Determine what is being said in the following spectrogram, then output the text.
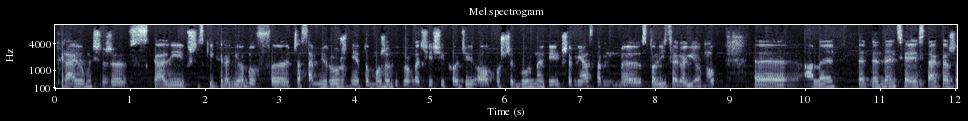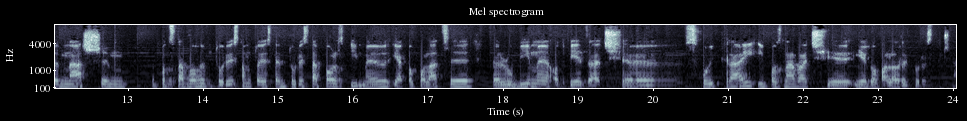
kraju. Myślę, że w skali wszystkich regionów e, czasami różnie to może wyglądać, jeśli chodzi o poszczególne większe miasta, e, stolice regionów, ale tendencja jest taka, że naszym podstawowym turystą to jest ten turysta polski. My jako Polacy lubimy odwiedzać swój kraj i poznawać e, jego walory turystyczne.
